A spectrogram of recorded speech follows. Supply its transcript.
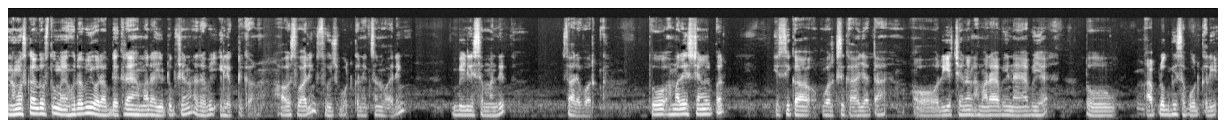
नमस्कार दोस्तों, मैं हूँ रवि और आप देख रहे हैं हमारा YouTube channel Ravi electrical house wiring switch board connection wiring बिजली संबंधित सारे वर्क तो हमारे इस चैनल पर इसी का वर्क सिखाया जाता है और ये चैनल हमारा अभी नया भी है तो आप लोग भी सपोर्ट करिए।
